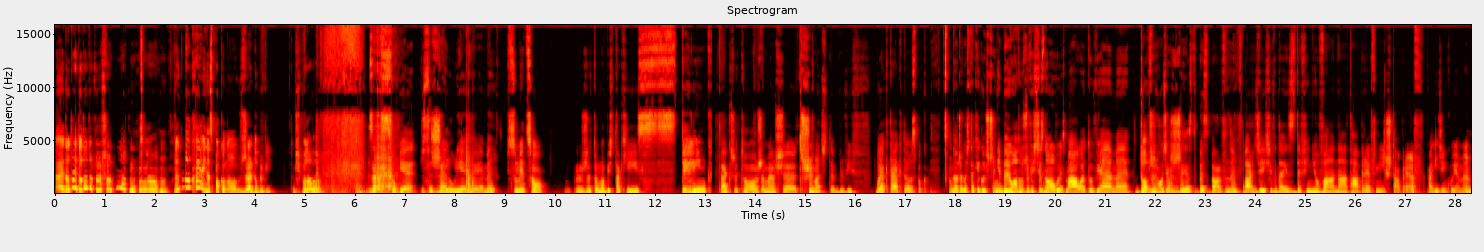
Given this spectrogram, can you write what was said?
E, No to, to, to, to, to, no, no okej, no spoko, no żel do brwi. To mi się podoba. Zaraz sobie zżelujemy. W sumie co? Że to ma być taki styling, tak? Że to, że mają się trzymać te brwi. Bo jak tak, to spoko. No, czegoś takiego jeszcze nie było. To oczywiście znowu jest małe, to wiemy. Dobrze chociaż, że jest bezbarwny. Bardziej się wydaje zdefiniowana ta brew niż ta brew. Pani dziękujemy.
